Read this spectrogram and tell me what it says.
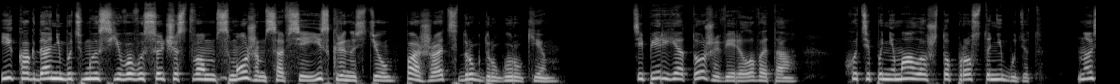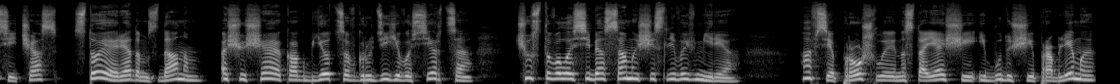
и когда-нибудь мы с его высочеством сможем со всей искренностью пожать друг другу руки». Теперь я тоже верила в это — хоть и понимала, что просто не будет. Но сейчас, стоя рядом с Даном, ощущая, как бьется в груди его сердце, чувствовала себя самой счастливой в мире. А все прошлые, настоящие и будущие проблемы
